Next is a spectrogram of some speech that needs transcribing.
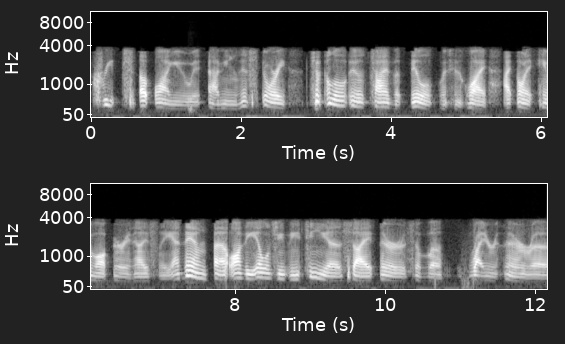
creeps up on you. It, I mean, this story took a little bit of time to build, which is why I thought it came off very nicely. And then uh, on the LGBT uh, side, there are some uh, writers there uh,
